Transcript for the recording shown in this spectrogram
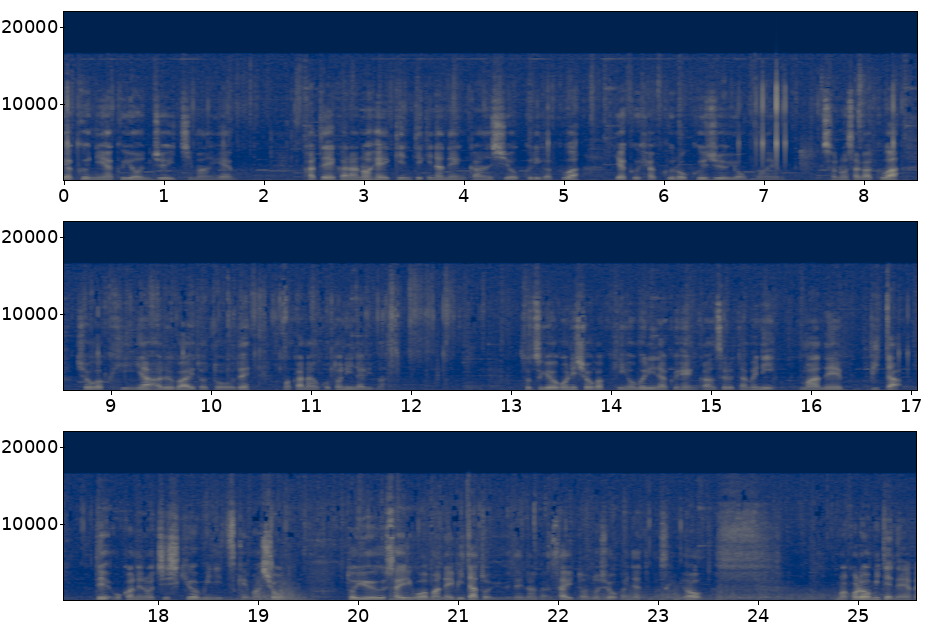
約241万円。家庭からの平均的な年間仕送り額は約164万円。その差額は奨学金やアルバイト等で賄うことになります。卒業後に奨学金を無理なく返還するためにマネビタでお金の知識を身につけましょうという最後はマネビタというねなんかサイトの紹介になってますけど、まあ、これを見てね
